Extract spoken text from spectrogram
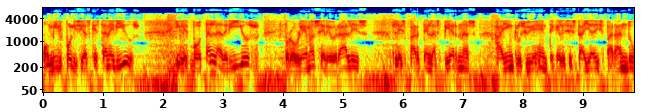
o 1000 policías que están heridos y les botan ladrillos, problemas cerebrales, les parten las piernas, hay inclusive gente que les está ya disparando,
